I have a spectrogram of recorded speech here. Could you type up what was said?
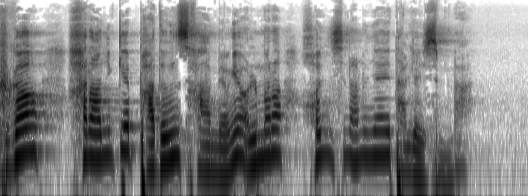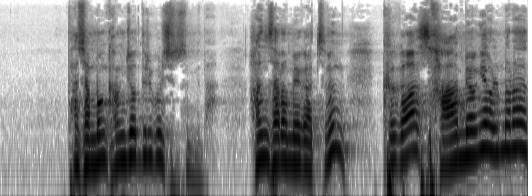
그가 하나님께 받은 사명에 얼마나 헌신하느냐에 달려 있습니다. 다시 한번 강조드리고 싶습니다. 한 사람의 가치는 그가 사명에 얼마나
